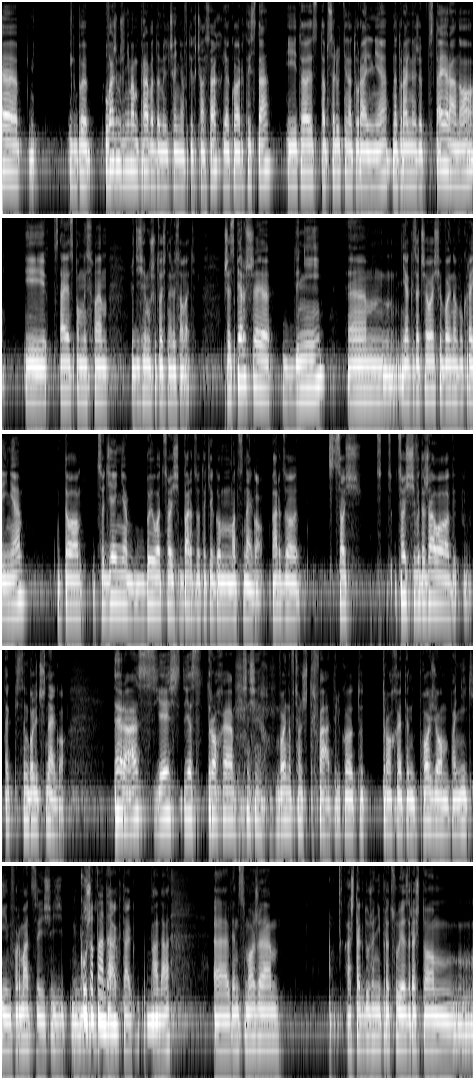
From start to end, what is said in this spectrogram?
jakby uważam, że nie mam prawa do milczenia w tych czasach jako artysta i to jest absolutnie naturalnie, naturalne, że wstaję rano, i wstaję z pomysłem, że dzisiaj muszę coś narysować. Przez pierwsze dni, jak zaczęła się wojna w Ukrainie, to codziennie było coś bardzo takiego mocnego, bardzo coś, coś się wydarzało tak symbolicznego. Teraz jest, jest trochę, w sensie wojna wciąż trwa, tylko to trochę ten poziom paniki, informacji się... Kurz opada. Tak, tak, pada. E, więc może aż tak dużo nie pracuję, zresztą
